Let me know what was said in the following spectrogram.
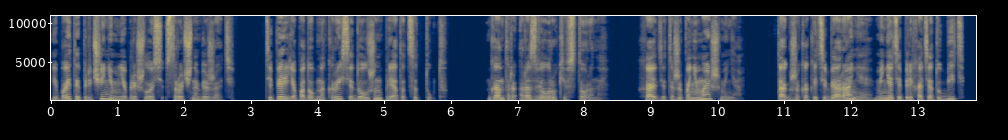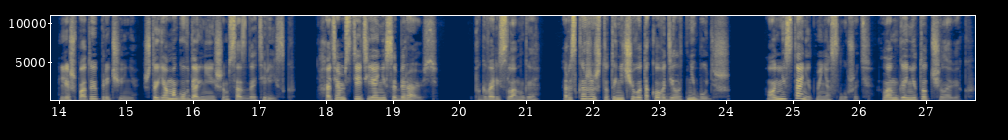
и по этой причине мне пришлось срочно бежать. Теперь я, подобно крысе, должен прятаться тут. Гантер развел руки в стороны. Хайди, ты же понимаешь меня? Так же, как и тебя ранее, меня теперь хотят убить лишь по той причине, что я могу в дальнейшем создать риск. Хотя мстить я не собираюсь. Поговори с Ланге. Расскажи, что ты ничего такого делать не будешь. Он не станет меня слушать. Ланге не тот человек.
